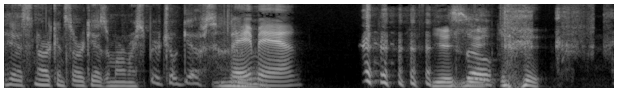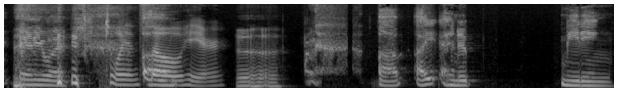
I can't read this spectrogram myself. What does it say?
Yeah, snark and sarcasm are my spiritual gifts. Amen. You, So- you- Anyway. Twin soul here. uh-huh. uh, I ended up meeting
